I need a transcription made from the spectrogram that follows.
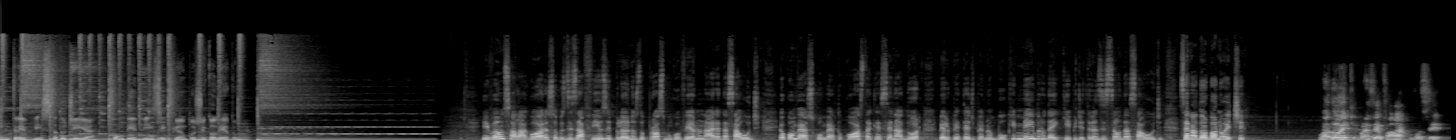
Entrevista do Dia, com Denise Campos de Toledo. E vamos falar agora sobre os desafios e planos do próximo governo na área da saúde. Eu converso com Humberto Costa, que é senador pelo PT de Pernambuco e membro da equipe de transição da saúde. Senador, boa noite. Boa noite, prazer falar com você.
